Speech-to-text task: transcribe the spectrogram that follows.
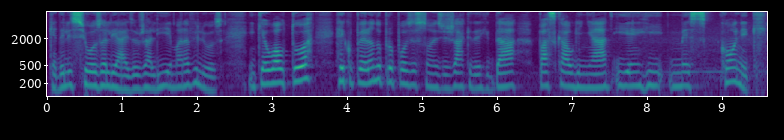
que é delicioso, aliás, eu já li, é maravilhoso, em que o autor, recuperando proposições de Jacques Derrida, Pascal Guignard e Henri Mesconic,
